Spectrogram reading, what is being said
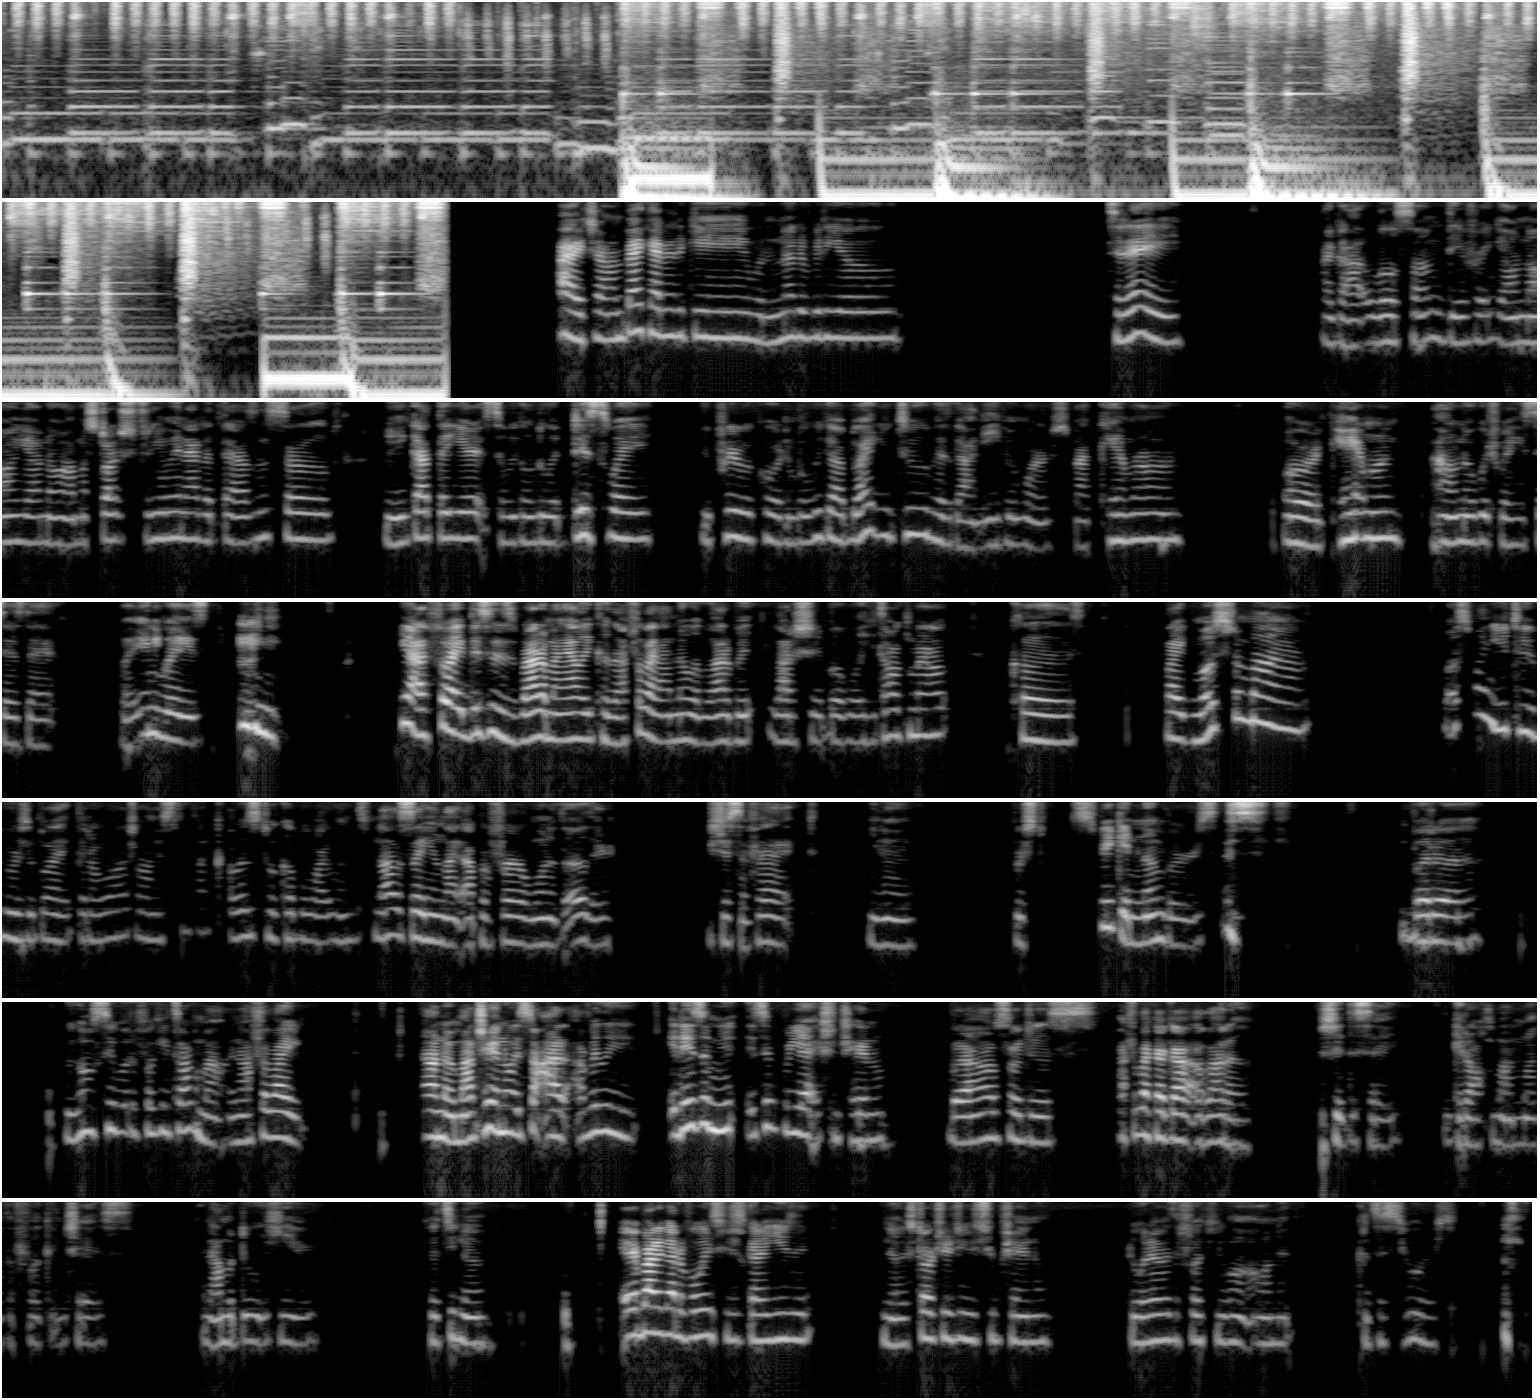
Alright, y'all, I'm back at it again with another video. Today, I got a little something different. Y'all know, y'all know I'm gonna start streaming at a thousand subs. We ain't got there yet, so we're gonna do it this way. Pre-recording, but we got Black YouTube has gotten even worse by Cameron or Cameron. I don't know which way he says that. But anyways, yeah, I feel like this is right up my alley because I feel like I know a lot of it, a lot of shit but what he's talking about. Cause like most of my most of my YouTubers are black that I watch, honestly. Like, I listen to a couple white ones. Not saying, like, I prefer one or the other. It's just a fact, you know. For speaking numbers. but, uh, we're gonna see what the fuck he talking about. And I feel like, I don't know, my channel, it's not, I, I really, it is a, it's a reaction channel. But I also just, I feel like I got a lot of shit to say. Get off my motherfucking chest. And I'm gonna do it here. Cause, you know, everybody got a voice. You just gotta use it. You know, start your YouTube channel. Do whatever the fuck you want on it, cause it's yours.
